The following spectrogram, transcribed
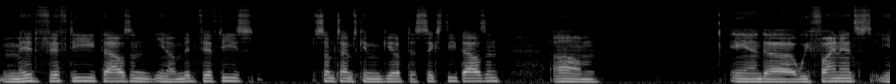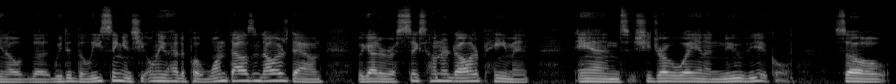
mid 50,000, you know, mid 50s, sometimes can get up to 60,000. Um, and uh, we financed, you know, the we did the leasing, and she only had to put one thousand dollars down. We got her a six hundred dollar payment, and she drove away in a new vehicle. So,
